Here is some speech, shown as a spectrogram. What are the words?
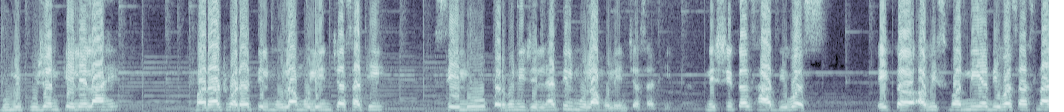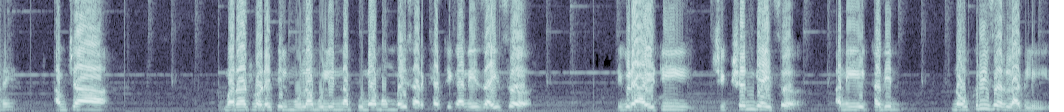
भूमिपूजन केलेलं आहे. मराठवाड्यातील मुला मुलींच्यासाठी सेलू परभणी जिल्ह्यातील मुला मुलींच्यासाठी निश्चितच हा दिवस एक अविस्मरणीय दिवस असणार आहे. आमच्या मराठवाड्यातील मुला मुलींना पुण्या मुंबई सारख्या ठिकाणी जायचं तिकडे आय टी शिक्षण घ्यायचं आणि एखादी नोकरी जर लागली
